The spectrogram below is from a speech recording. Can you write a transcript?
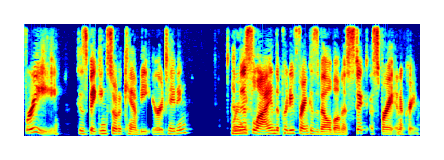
free because baking soda can be irritating. In right. this line, the Pretty Frank is available in a stick, a spray, and a cream.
